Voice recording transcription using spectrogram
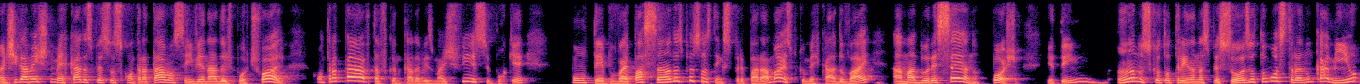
Antigamente no mercado as pessoas contratavam sem ver nada de portfólio? Contratava, tá ficando cada vez mais difícil, porque com o tempo vai passando, as pessoas têm que se preparar mais, porque o mercado vai amadurecendo. Poxa, eu tenho anos que eu estou treinando as pessoas, eu estou mostrando um caminho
